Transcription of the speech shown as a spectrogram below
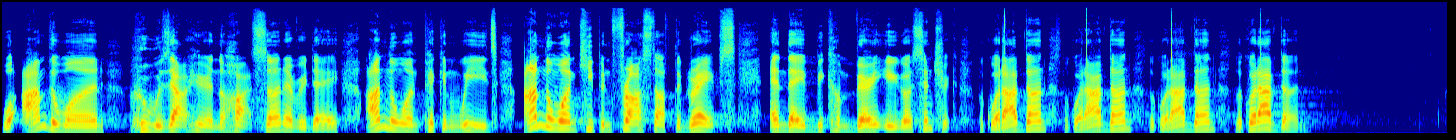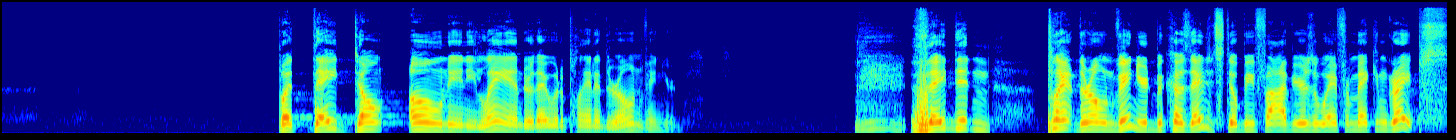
Well, I'm the one who was out here in the hot sun every day. I'm the one picking weeds. I'm the one keeping frost off the grapes. And they've become very egocentric. Look what I've done. Look what I've done. Look what I've done. Look what I've done. But they don't own any land or they would have planted their own vineyard. They didn't plant their own vineyard because they'd still be five years away from making grapes.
